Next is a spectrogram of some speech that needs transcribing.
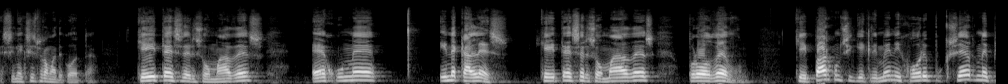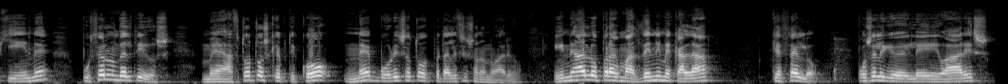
στην εξής πραγματικότητα. Και οι τέσσερις ομάδες είναι καλές. Και οι τέσσερις ομάδες προοδεύουν. Και υπάρχουν συγκεκριμένοι χώροι που ξέρουν ποιοι είναι που θέλουν βελτίωση. Με αυτό το σκεπτικό, ναι, μπορείς να το εκμεταλλευτείς τον Ιανουάριο. Είναι άλλο πράγμα. Δεν είμαι καλά και θέλω. Πώς έλεγε λέει, ο Άρης;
